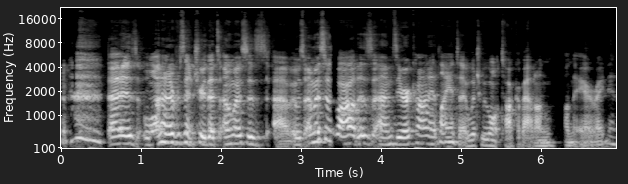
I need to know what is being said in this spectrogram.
that is 100% true. That's almost as uh, it was almost as wild as um, Xerocon Atlanta, which we won't talk about on on the air right now.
